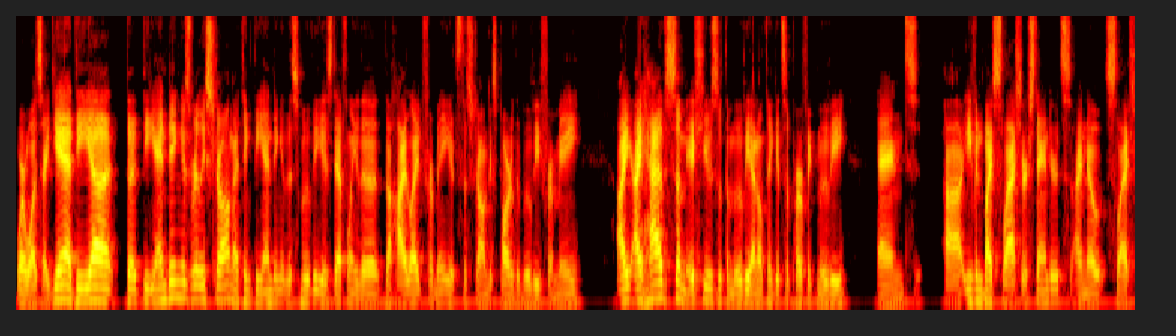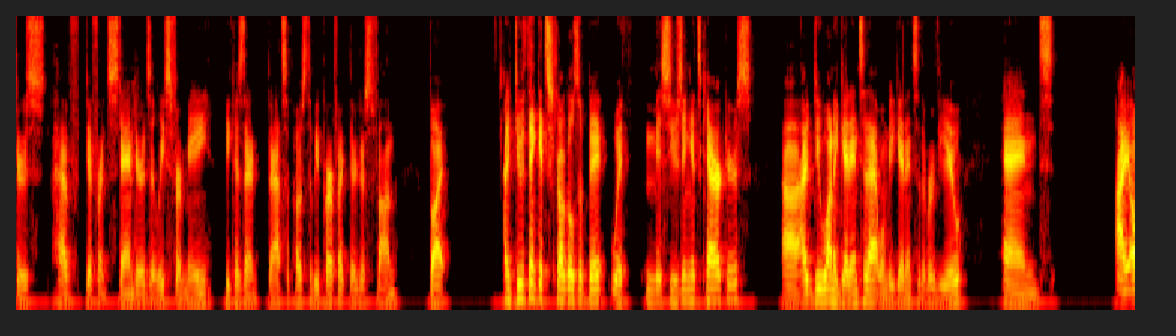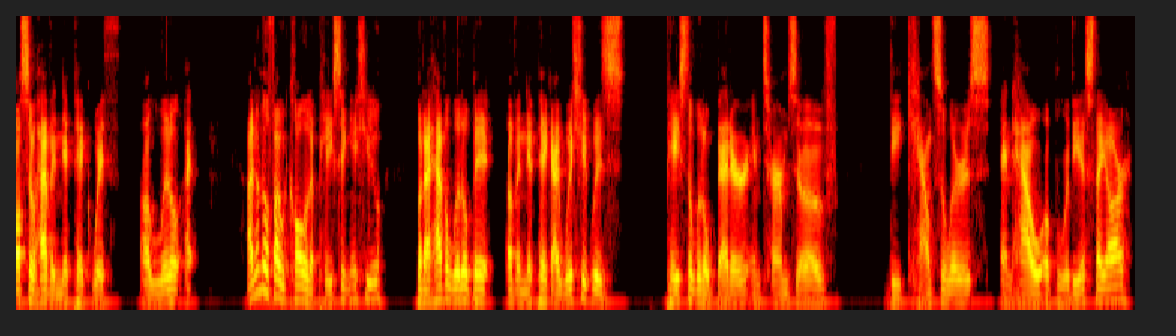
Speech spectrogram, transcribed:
where was I? Yeah, the uh, the the ending is really strong. I think the ending of this movie is definitely the the highlight for me. It's the strongest part of the movie for me. I I have some issues with the movie. I don't think it's a perfect movie, and uh, even by slasher standards. I know slashers have different standards, at least for me, because they're, they're not supposed to be perfect. They're just fun. But I do think it struggles a bit with misusing its characters. Uh, I do want to get into that when we get into the review. And I also have a nitpick with a little. I, I don't know if I would call it a pacing issue, but I have a little bit of a nitpick. I wish it was paced a little better in terms of the counselors and how oblivious they are,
